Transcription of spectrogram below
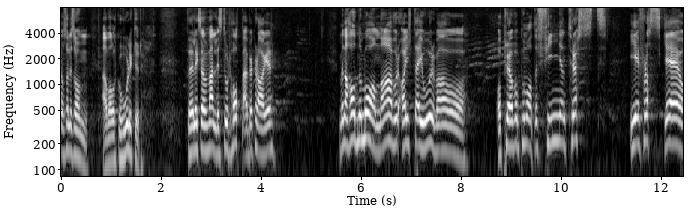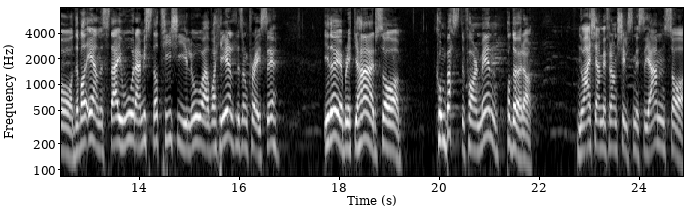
og så liksom Jeg var alkoholiker. Det er liksom veldig stort hopp. Jeg beklager. Men jeg hadde noen måneder hvor alt jeg gjorde, var å, å prøve å på en måte finne en trøst i ei flaske. og Det var det eneste jeg gjorde. Jeg mista ti kilo. Jeg var helt liksom crazy. I det øyeblikket her så kom bestefaren min på døra. Når jeg kommer fra en skilsmissehjem, så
